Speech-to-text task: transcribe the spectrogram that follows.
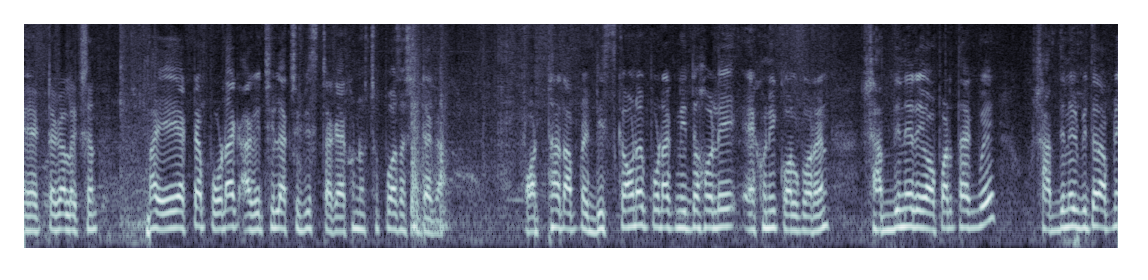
এই একটা কালেকশান ভাই, এই একটা প্রোডাক্ট আগে ছিল একশো বিশ টাকা, এখন হচ্ছে পঁচাশি টাকা। অর্থাৎ আপনার ডিসকাউন্টের প্রোডাক্ট নিতে হলে এখনই কল করেন। সাত দিনের এই অফার থাকবে। সাত দিনের ভিতরে আপনি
